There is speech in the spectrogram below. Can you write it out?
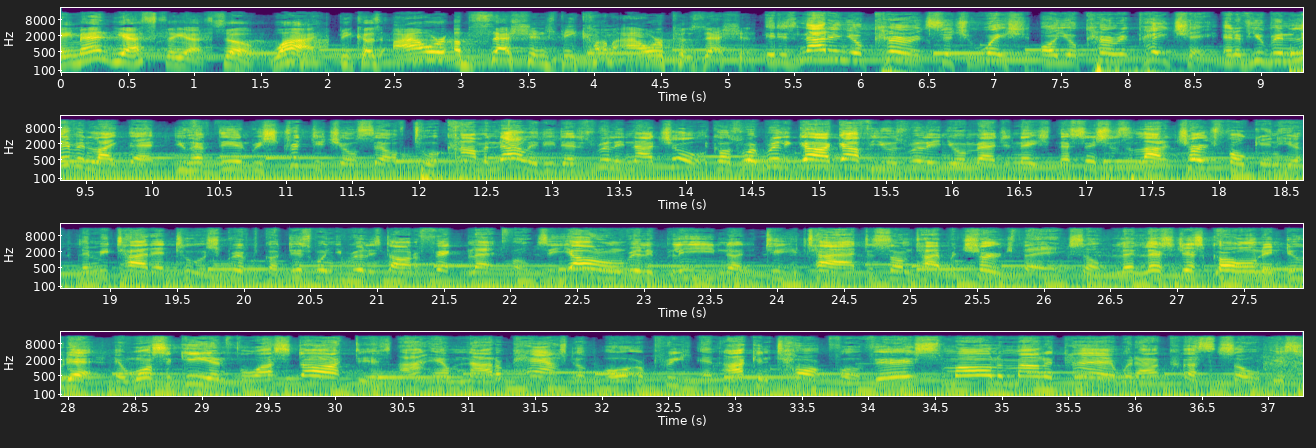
Amen? Yes, yes. So, why? Because our obsessions become our possession. It is not in your current situation or your current paycheck. And if you've been living like that, you have then restricted yourself to a commonality that is really not yours. Because what really God got for you is really in your imagination. Now, since there's a lot of church folk in here, let me tie that to a script because this when you really start affect black folks. See, y'all really believe nothing till you're tied to some type of church thing. So let, let's just go on and do that. And once again, before I start this, I am not a pastor or a priest, and I can talk for a very small amount of time without cussing. So it's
